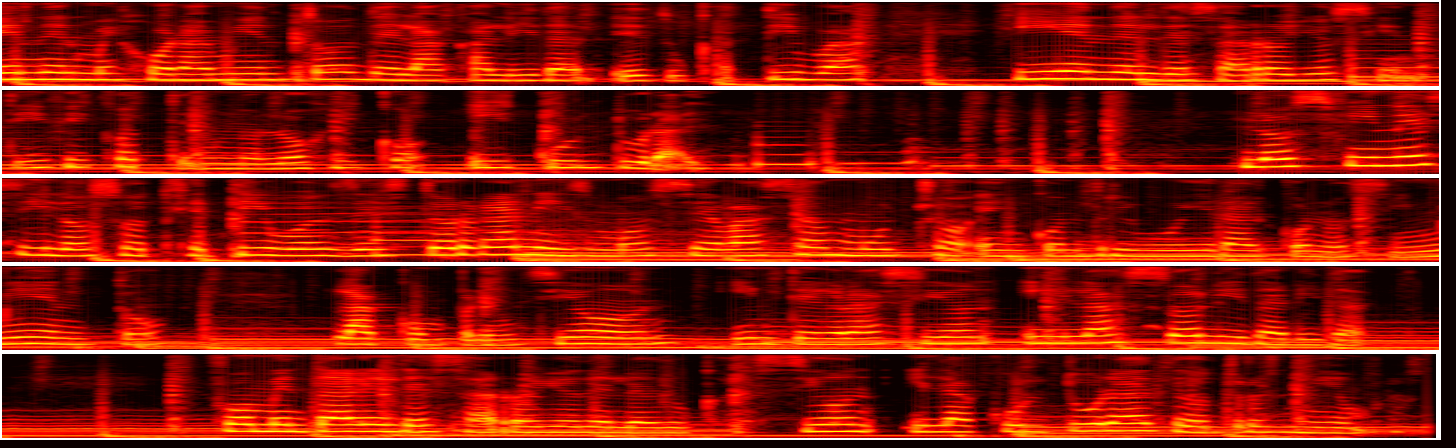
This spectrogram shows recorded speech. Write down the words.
en el mejoramiento de la calidad educativa y en el desarrollo científico, tecnológico y cultural. Los fines y los objetivos de este organismo se basan mucho en contribuir al conocimiento, la comprensión, integración y la solidaridad, fomentar el desarrollo de la educación y la cultura de otros miembros,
